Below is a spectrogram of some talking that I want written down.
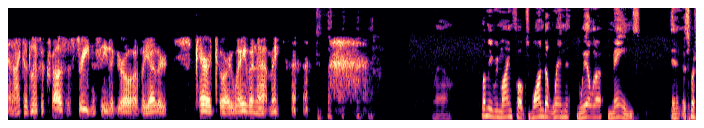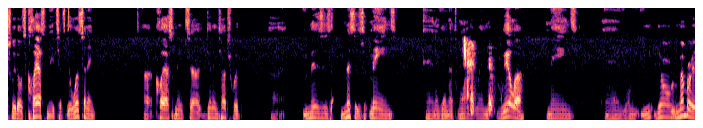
And I could look across the street and see the girl of the other territory waving at me. wow. Let me remind folks Wanda Lynn Wheeler Maines, and especially those classmates, if you're listening, uh, classmates, uh, get in touch with uh, Mrs. Mrs. Maines. And again, that's Wanda Lynn Wheeler Maines. And you'll, you'll remember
